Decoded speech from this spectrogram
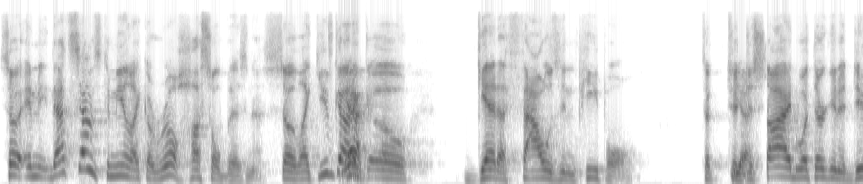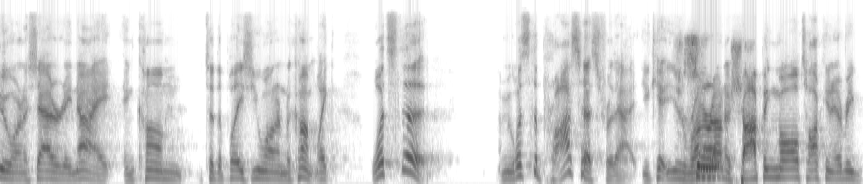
so I mean, that sounds to me like a real hustle business. So, like, you've got to yeah. go get a thousand people to, to yes. decide what they're going to do on a Saturday night and come to the place you want them to come. Like, what's the, I mean, what's the process for that? You can't you just run so, around a shopping mall talking to every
